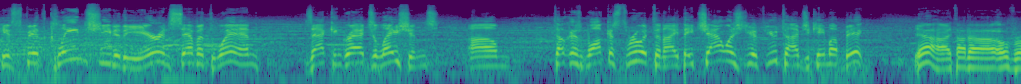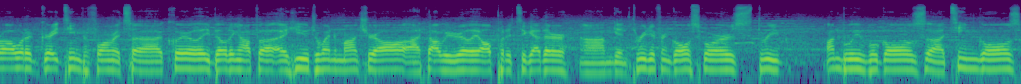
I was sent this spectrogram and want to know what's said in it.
his fifth clean sheet of the year and seventh win. Zac, congratulations. Um, us, walk us through it tonight. They challenged you a few times. You came up big. Yeah, I thought uh, overall what a great team performance. Uh, clearly building off a, a, huge win in Montreal. I thought we really all put it together. Um, getting three different goal scorers, three unbelievable goals, uh, team goals,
